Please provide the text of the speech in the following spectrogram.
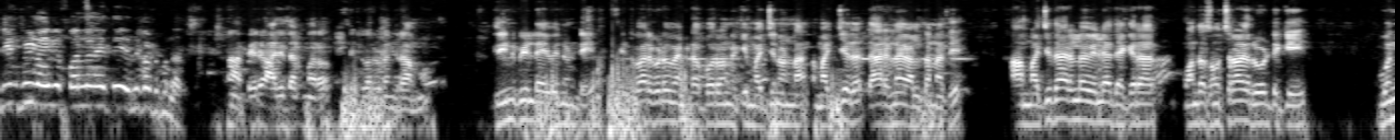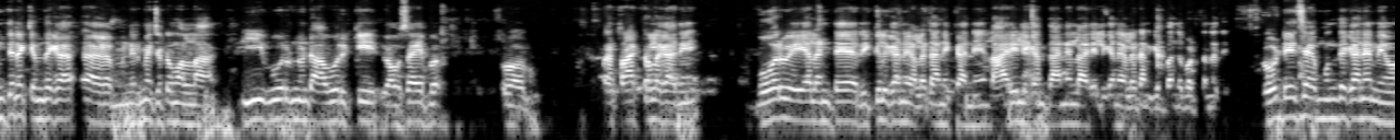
గ్రీన్ ఫీల్డ్ హైవే పనులను అయితే ఎందుకు అడ్డుకున్నారు? నా పేరు ఆది ధర్మారావు గ్రామం. గ్రీన్ ఫీల్డ్ హైవే నుండి సిట్వారగూడెం వెంకటాపురంకి మధ్యనున్న మధ్య దారిలో వెళ్తున్నది. ఆ మధ్య దారిలో వెళ్ళే దగ్గర వంద సంవత్సరాల రోడ్డుకి వంతెన కిందగా నిర్మించడం వలన ఈ ఊరు నుండి ఆ ఊరికి వ్యవసాయ ట్రాక్టర్లు కానీ బోర్ వేయాలంటే రిగ్గులు కానీ వెళ్ళడానికి కానీ లారీలు కానీ ధాన్యం లారీలు కానీ వెళ్ళడానికి ఇబ్బంది పడుతున్నది. రోడ్డు వేసే ముందుగానే మేము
